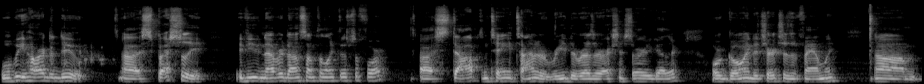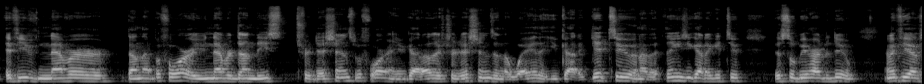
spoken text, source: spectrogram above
will be hard to do, uh, especially if you've never done something like this before. Uh, stopped and taking time to read the resurrection story together, or going to church as a family. Um, if you've never done that before, or you've never done these traditions before, and you've got other traditions in the way that you've got to get to, and other things you got to get to, this will be hard to do. And if you have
